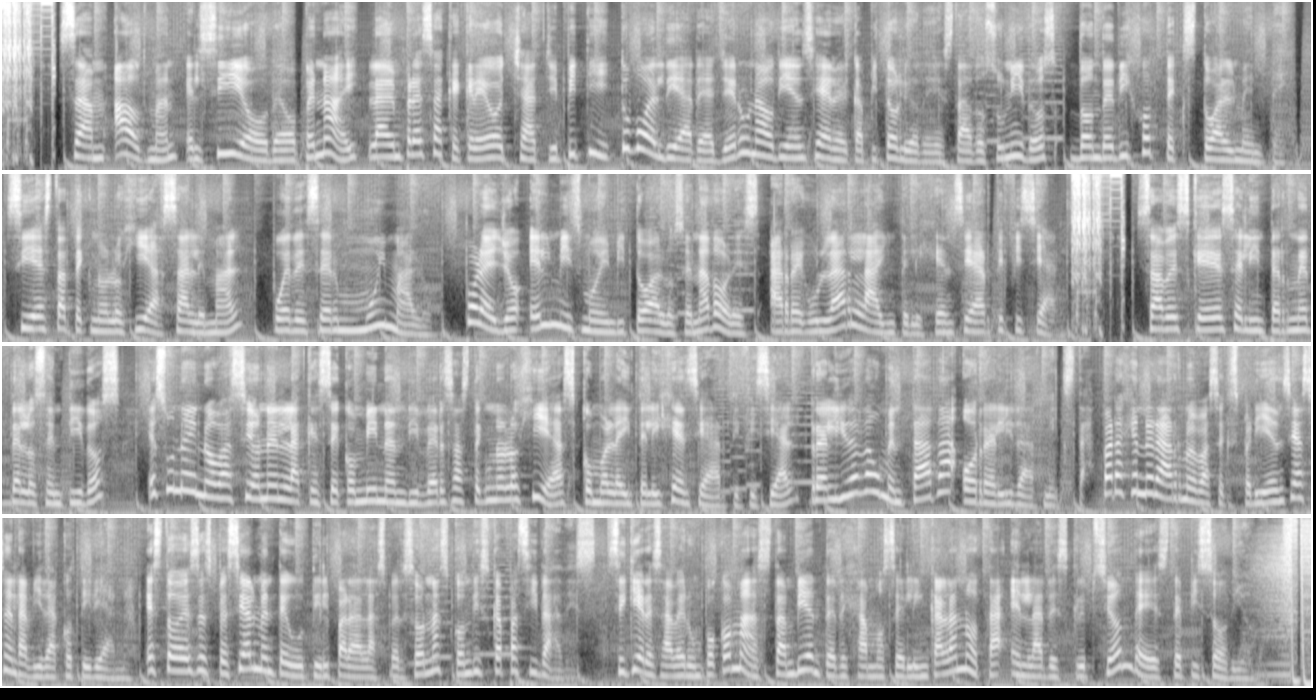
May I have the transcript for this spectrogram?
Sam Altman, el CEO de OpenAI, la empresa que creó ChatGPT, tuvo el día de ayer una audiencia en el Capitolio de Estados Unidos donde dijo textualmente, si esta tecnología sale mal, puede ser muy malo. Por ello, él mismo invitó a los senadores a regular la inteligencia artificial. ¿Sabes qué es el Internet de los Sentidos? Es una innovación en la que se combinan diversas tecnologías como la inteligencia artificial, realidad aumentada o realidad mixta, para generar nuevas experiencias en la vida cotidiana. Esto es especialmente útil para las personas con discapacidades. Si quieres saber un poco más, también te dejamos el link a la nota en la descripción de este episodio.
